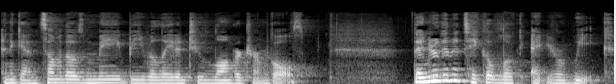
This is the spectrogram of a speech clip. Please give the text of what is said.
And again, some of those may be related to longer term goals. Then you're going to take a look at your week.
